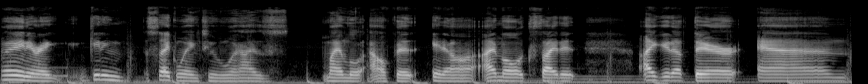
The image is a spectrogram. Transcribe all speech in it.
But anyway, getting segueing to when I was my little outfit, you know, I'm all excited. I get up there and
